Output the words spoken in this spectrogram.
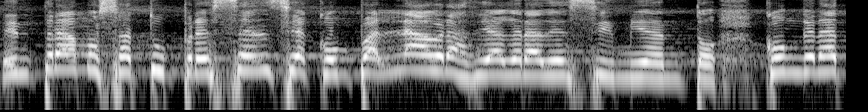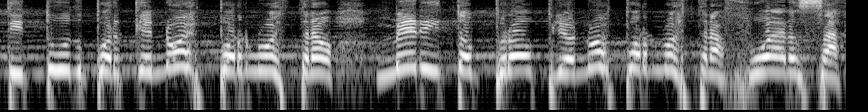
entramos a tu presencia con palabras de agradecimiento, con gratitud, porque no es por nuestro mérito propio, no es por nuestra fuerza,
